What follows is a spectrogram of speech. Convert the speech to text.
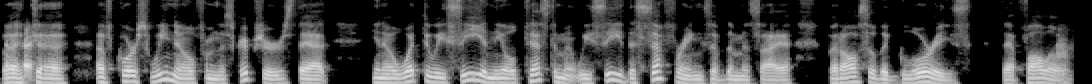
But uh, of course, we know from the scriptures that, you know, what do we see in the Old Testament? We see the sufferings of the Messiah, but also the glories that follow. Mm.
